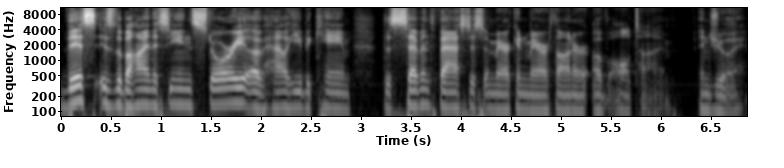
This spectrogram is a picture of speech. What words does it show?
this is the behind the scenes story of how he became the seventh fastest American marathoner of all time. Enjoy.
